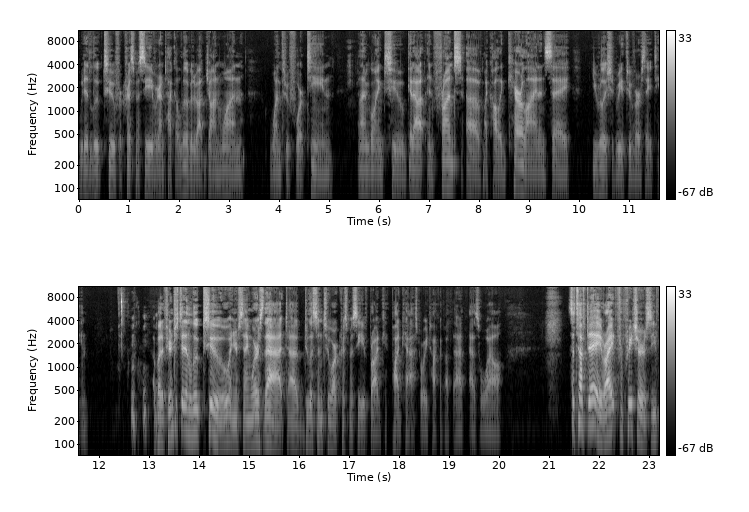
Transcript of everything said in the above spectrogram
we did Luke 2 for Christmas Eve, we're going to talk a little bit about John 1, 1 through 14. And I'm going to get out in front of my colleague Karoline and say, you really should read through verse 18. but if you're interested in Luke 2 and you're saying, where's that? Uh, do listen to our Christmas Eve broadcast, podcast where we talk about that as well. It's a tough day, right, for preachers. You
